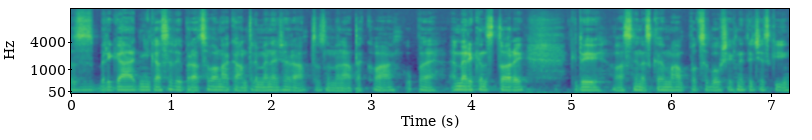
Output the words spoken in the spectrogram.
z brigádníka se vypracoval na country managera, to znamená taková úplně American story, kdy vlastně dneska má pod sebou všechny ty české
